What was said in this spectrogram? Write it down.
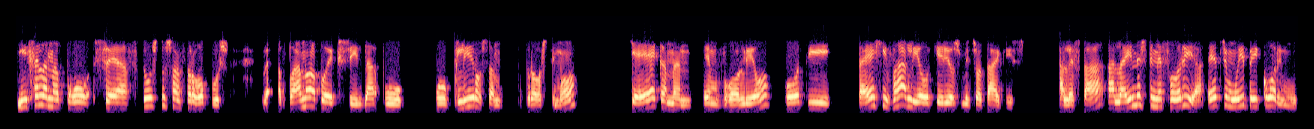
Ήθελα να πω σε αυτούς τους ανθρώπους πάνω από 60 που, που πλήρωσαν πρόστιμο και έκαναν εμβόλιο ότι τα έχει βάλει ο κύριος Μητσοτάκης τα λεφτά αλλά είναι στην εφορία έτσι μου είπε η κόρη μου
